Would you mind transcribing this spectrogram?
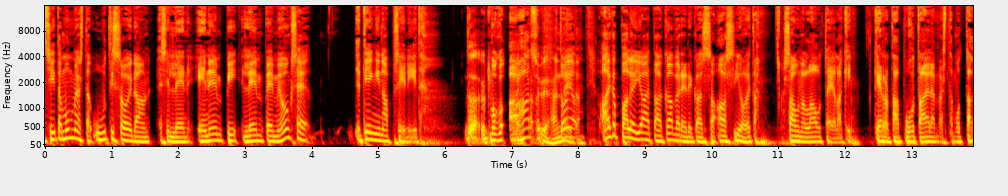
siitä mun mielestä uutisoidaan silleen enempi, lempeämmin. Onko se, että jengi napsii niitä? No, har- syöhän toi- niitä. Aika paljon jaetaan kavereiden kanssa asioita saunalauteillakin. Kerrotaan, puhutaan elämästä, mutta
